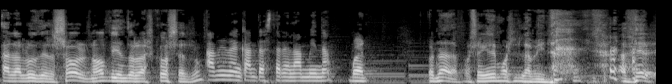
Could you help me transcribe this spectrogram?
a la luz del sol, ¿no? Viendo las cosas, ¿no? A mí me encanta estar en la mina. Bueno, pues nada, pues seguiremos en la mina. A ver,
